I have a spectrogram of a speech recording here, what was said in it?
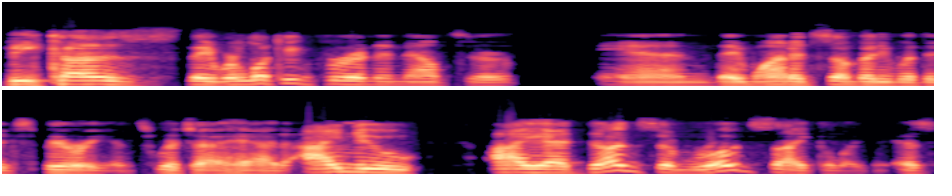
because they were looking for an announcer and they wanted somebody with experience, which I had. I knew I had done some road cycling as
